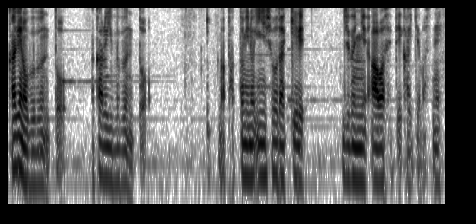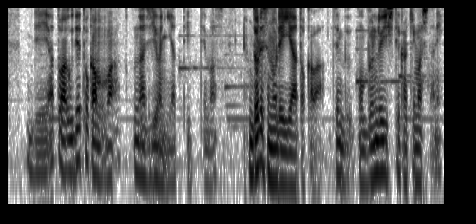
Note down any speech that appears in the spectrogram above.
影の部分と明るい部分と、まあ、パッと見の印象だけ自分に合わせて描いてますねであとは腕とかもまあ同じようにやっていってますドレスのレイヤーとかは全部もう分類して描きましたね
